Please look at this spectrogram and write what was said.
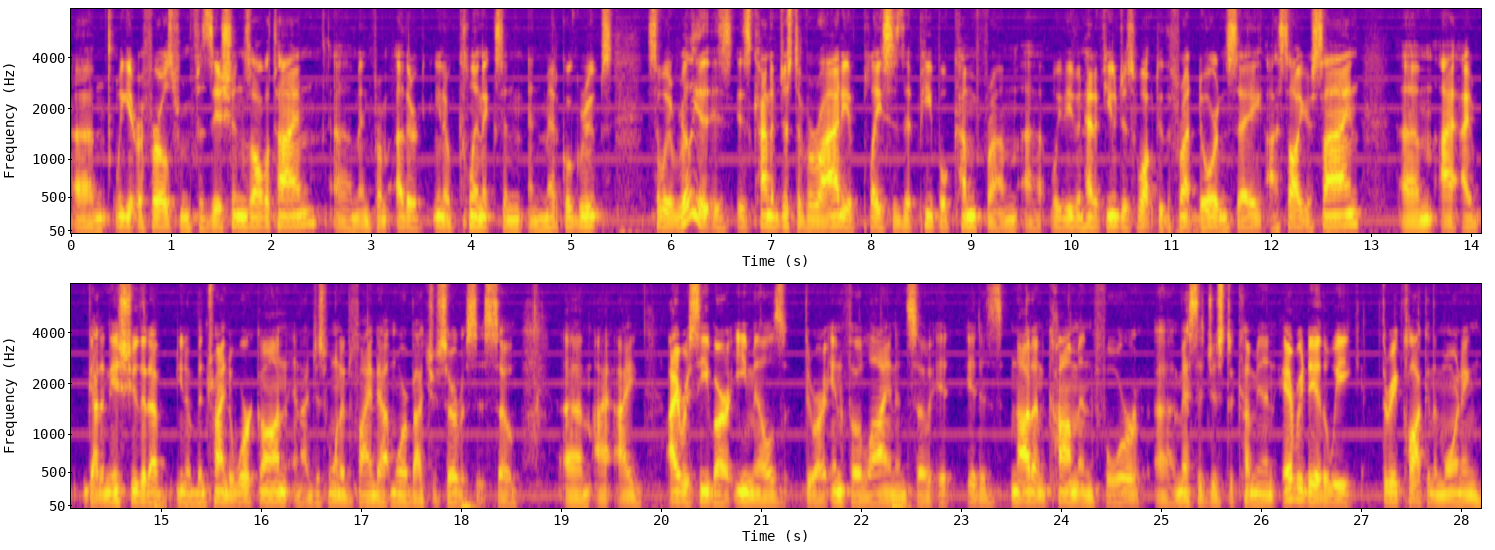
Um, we get referrals from physicians all the time um, and from other you know clinics and, and, medical groups. So it really is, is kind of just a variety of places that people come from. Uh, we've even had a few just walk through the front door and say, "I saw your sign. Um, I, I, got an issue that I've you know been trying to work on, and I just wanted to find out more about your services." So um, I, I, I, receive our emails through our info line, and so it, it is not uncommon for uh, messages to come in every day of the week, three o'clock in the morning,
